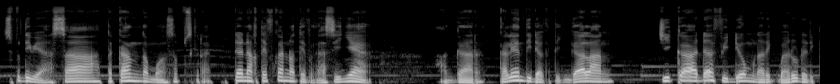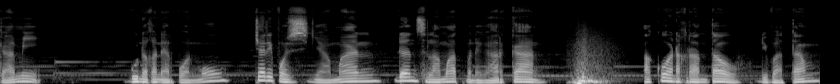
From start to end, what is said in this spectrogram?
seperti biasa, tekan tombol subscribe dan aktifkan notifikasinya agar kalian tidak ketinggalan jika ada video menarik baru dari kami. Gunakan earphone-mu, cari posisi nyaman, dan selamat mendengarkan. Aku anak rantau di Batam.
